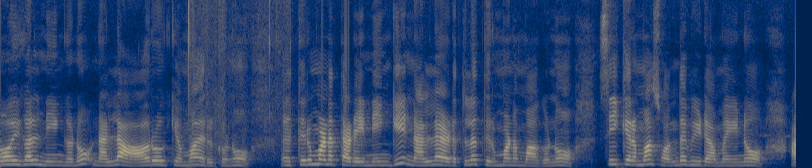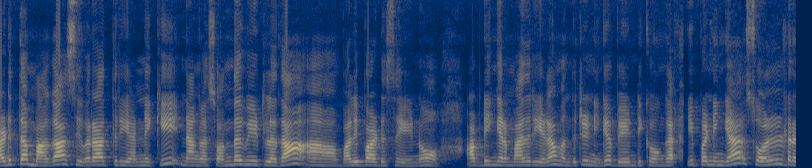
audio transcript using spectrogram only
நோய்கள் நீங்கணும். நல்ல ஆரோக்கியமாக இருக்கணும். திருமண தடை நீங்கி நல்ல இடத்துல திருமணமாகணும். சீக்கிரமாக சொந்த வீடு அமையணும். அடுத்த மகா சிவராத்திரி அன்னைக்கு நாங்கள் சொந்த வீட்டில் தான் வழிபாடு செய்யணும். அப்படிங்கிற மாதிரியெல்லாம் வந்துட்டு நீங்கள் வேண்டிக்கோங்க. இப்போ நீங்கள் சொல்கிற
